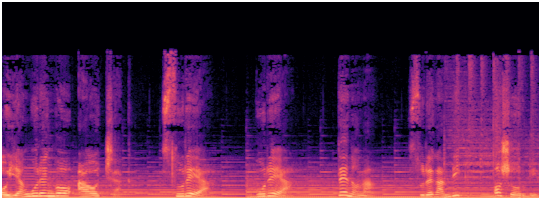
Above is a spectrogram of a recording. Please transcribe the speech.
Oiangurengo ahotsak, zurea, gurea, denona, zuregandik oso hurbil.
